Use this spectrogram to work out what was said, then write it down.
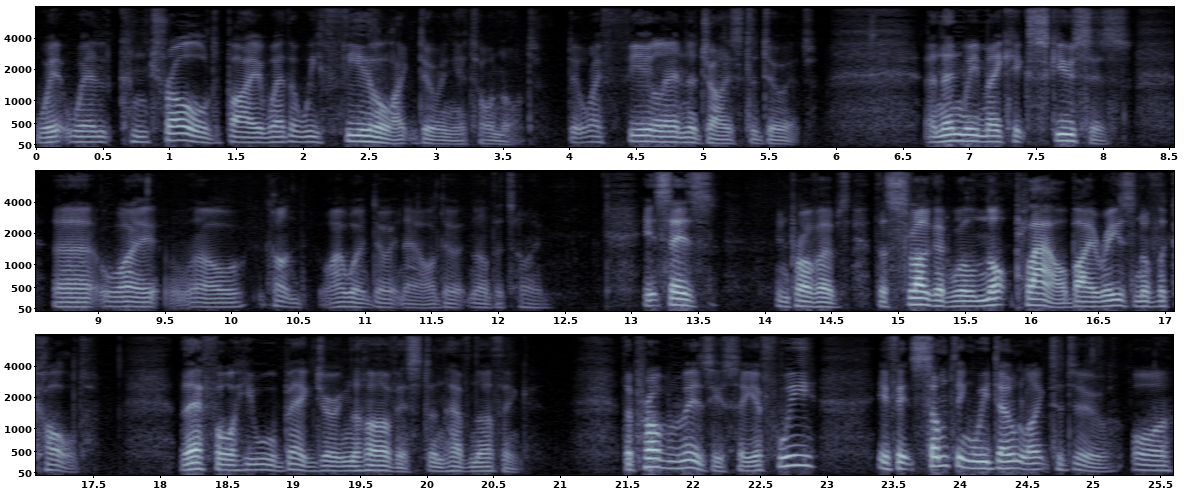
We're, we're, controlled by whether we feel like doing it or not. Do I feel energized to do it? And then we make excuses. Uh, why, well, can't, I won't do it now, I'll do it another time. It says in Proverbs, the sluggard will not plough by reason of the cold. Therefore he will beg during the harvest and have nothing. The problem is, you see, if we if it's something we don't like to do or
